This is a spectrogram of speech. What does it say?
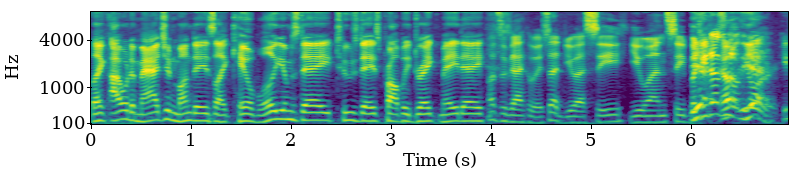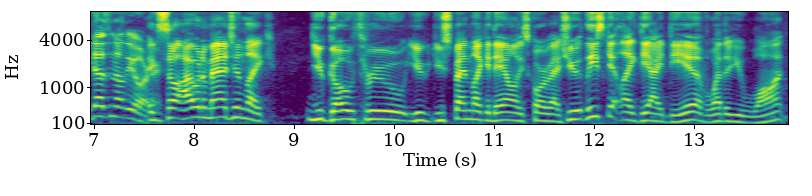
Like I would imagine Monday's like Caleb Williams Day, Tuesday's probably Drake Maye Day. That's exactly what he said. USC, UNC, but he doesn't oh, know oh, the yeah. order. He doesn't know the order. And so I would imagine like you go through you you spend like a day on all these quarterbacks. You at least get like the idea of whether you want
